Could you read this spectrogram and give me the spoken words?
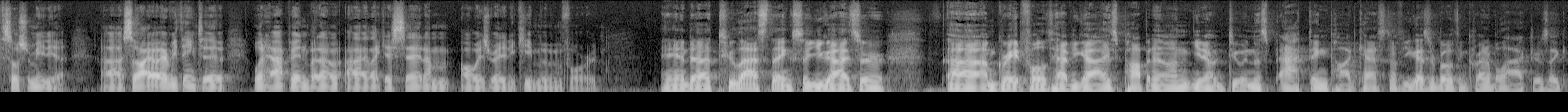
social media. Uh, so I owe everything to what happened, but I, I, like I said, I'm always ready to keep moving forward. And uh, two last things. So you guys are. Uh, I'm grateful to have you guys popping in on, you know, doing this acting podcast stuff. You guys are both incredible actors. Like,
